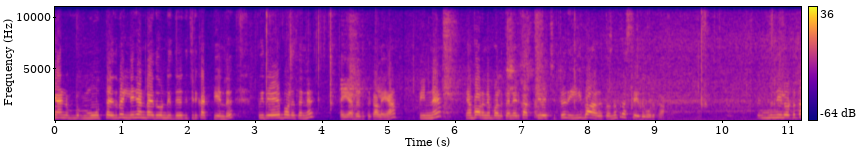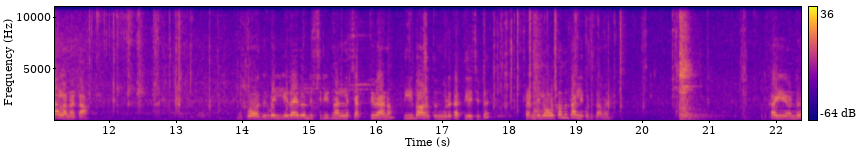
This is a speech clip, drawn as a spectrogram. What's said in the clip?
ഞാൻ മൂത്ത ഇത് വലിയ ഞണ്ടായതുകൊണ്ട് ഇതിനൊക്കെ ഇച്ചിരി കട്ടിയുണ്ട്. അപ്പോൾ ഇതേപോലെ തന്നെ അതെടുത്ത് കളയാം. പിന്നെ ഞാൻ പറഞ്ഞ പോലെ തന്നെ ഒരു കത്തി വെച്ചിട്ട് ഈ ഭാഗത്തൊന്ന് പ്രസ് ചെയ്ത് കൊടുക്കാം. മുന്നിലോട്ട് തള്ളണം കേട്ടോ. ഇപ്പോൾ ഇത് വലിയതായതുകൊണ്ട് ഇച്ചിരി നല്ല ശക്തി വേണം. ഈ ഭാഗത്തും കൂടെ കത്തി വെച്ചിട്ട് ഫ്രണ്ടിലോട്ടൊന്ന് തള്ളി കൊടുത്താൽ മതി കൈ കൊണ്ട്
